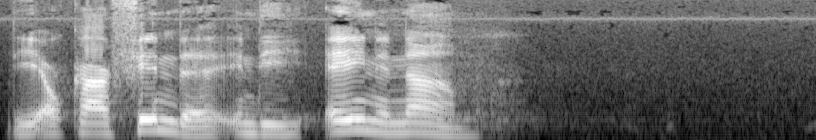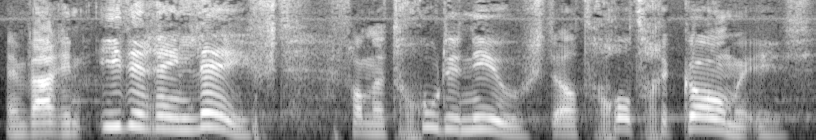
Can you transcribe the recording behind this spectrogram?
die elkaar vinden in die ene naam. En waarin iedereen leeft van het goede nieuws dat God gekomen is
